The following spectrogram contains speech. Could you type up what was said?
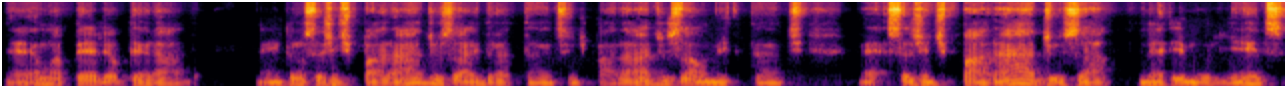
né, é uma pele alterada. Né? Então, se a gente parar de usar hidratantes, se a gente parar de usar umectante, né? se a gente parar de usar né, emolientes,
